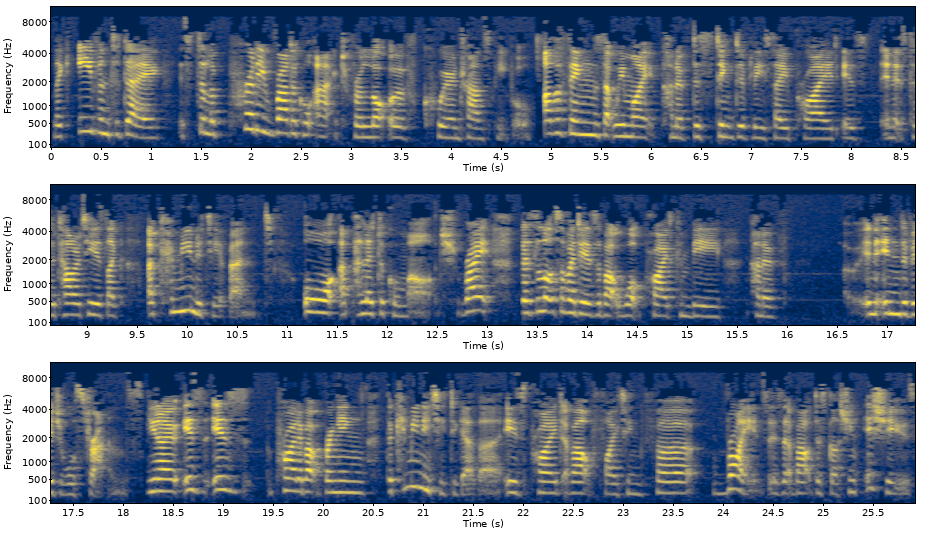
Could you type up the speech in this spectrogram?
like even today, is still a pretty radical act for a lot of queer and trans people. Other things that we might kind of distinctively say Pride is in its totality is like a community event or a political march, right? There's lots of ideas about what Pride can be kind of in individual strands. You know, is is pride about bringing the community together? Is pride about fighting for rights? Is it about discussing issues?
